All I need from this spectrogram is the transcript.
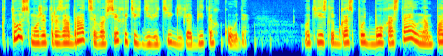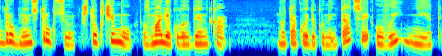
Кто сможет разобраться во всех этих 9 гигабитах кода? Вот если бы Господь Бог оставил нам подробную инструкцию, что к чему в молекулах ДНК, но такой документации, увы, нет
